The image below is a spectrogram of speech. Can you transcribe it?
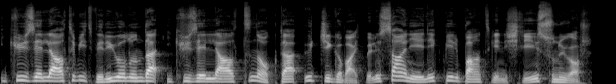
256 bit veri yolunda 256.3 GB bölü saniyelik bir band genişliği sunuyor.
